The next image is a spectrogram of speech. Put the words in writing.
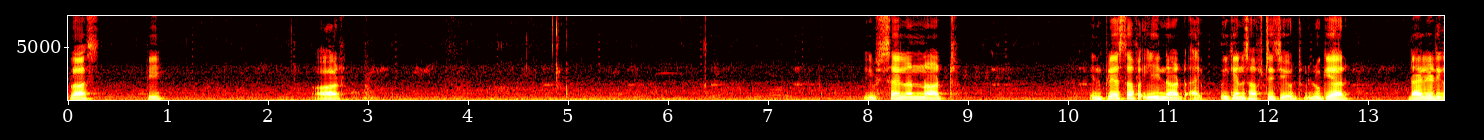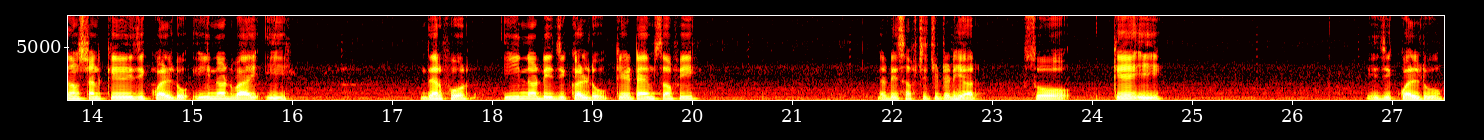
plus P or epsilon naught in place of E naught I, we can substitute. Look here dielectric constant K is equal to E naught by E. Therefore E naught is equal to K times of E that is substituted here so K E is equal to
